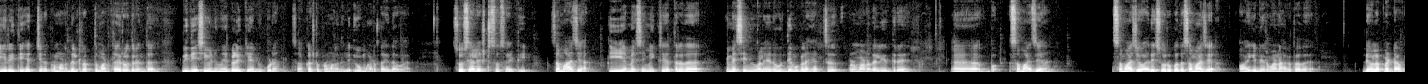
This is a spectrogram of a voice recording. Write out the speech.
ಈ ರೀತಿ ಹೆಚ್ಚಿನ ಪ್ರಮಾಣದಲ್ಲಿ ರಫ್ತು ಮಾಡ್ತಾ ಇರೋದರಿಂದ ವಿದೇಶಿ ವಿನಿಮಯ ಗಳಿಕೆಯನ್ನು ಕೂಡ ಸಾಕಷ್ಟು ಪ್ರಮಾಣದಲ್ಲಿ ಇವು ಮಾಡ್ತಾ ಇದ್ದಾವೆ ಸೋಷಿಯಲಿಸ್ಟ್ ಸೊಸೈಟಿ ಸಮಾಜ ಈ ಎಂ ಎಸ್ ಎಂ ಇ ಕ್ಷೇತ್ರದ ಎಂ ಎಸ್ ಎಂ ಇ ವಲಯದ ಉದ್ಯಮಗಳ ಹೆಚ್ಚು ಪ್ರಮಾಣದಲ್ಲಿ ಇದ್ದರೆ ಸಮಾಜ ಸಮಾಜವಾದಿ ಸ್ವರೂಪದ ಸಮಾಜವಾಗಿ ನಿರ್ಮಾಣ ಆಗ್ತದೆ. Development of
